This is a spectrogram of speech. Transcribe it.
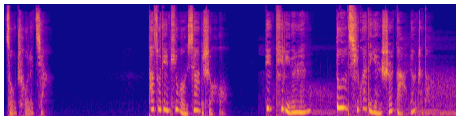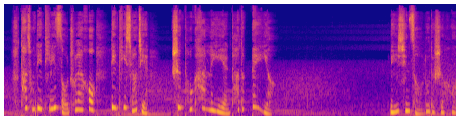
走出了家。他坐电梯往下的时候，电梯里的人都用奇怪的眼神打量着他。他从电梯里走出来后，电梯小姐伸头看了一眼他的背影。林欣走路的时候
